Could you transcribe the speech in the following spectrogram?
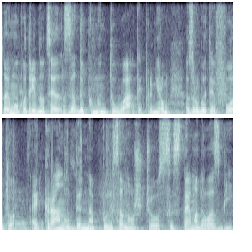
то йому потрібно це задокументувати. Приміром, зробити фото екрану, де написано, що система дала збій,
